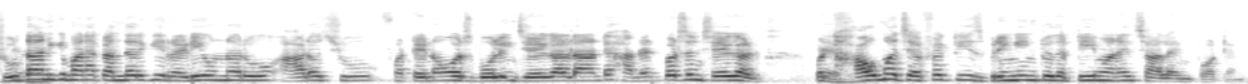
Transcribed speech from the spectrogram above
చూడడానికి మనకు అందరికి రెడీ ఉన్నారు ఆడొచ్చు ఫర్ టెన్ ఓవర్స్ బౌలింగ్ చేయగలడా అంటే హండ్రెడ్ పర్సెంట్ చేయగలడు. But Yes. How much effect is bringing to the team అనేది చాలా ఇంపార్టెంట్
